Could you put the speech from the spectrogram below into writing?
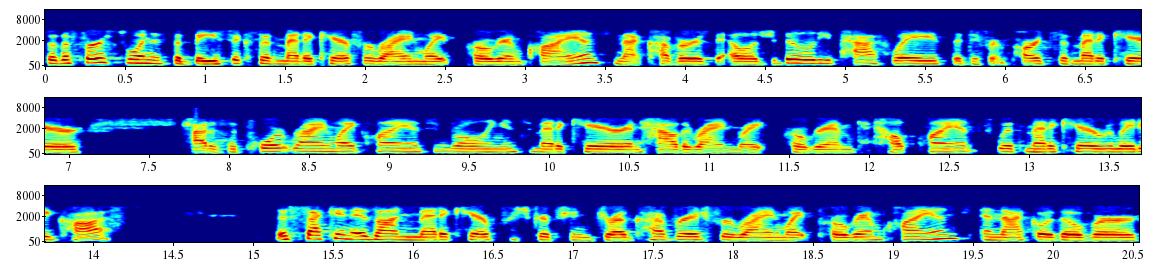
So the first one is the basics of Medicare for Ryan White program clients, and that covers the eligibility pathways, the different parts of Medicare, how to support Ryan White clients enrolling into Medicare, and how the Ryan White program can help clients with Medicare related costs. The second is on Medicare prescription drug coverage for Ryan White program clients, and that goes over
